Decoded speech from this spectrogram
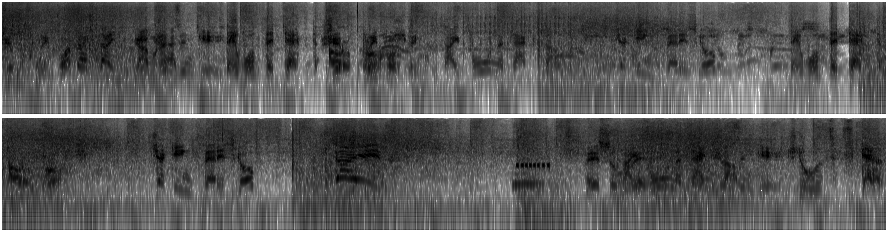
Ship What reporting. are dice, comrade? Engaged. They won't detect Ship our approach. reporting. Typhoon attack sub. Checking periscope. They won't detect our approach. Checking periscope. Dive! Vessel ready. Typhoon attack. Engines engaged. Use stealth.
